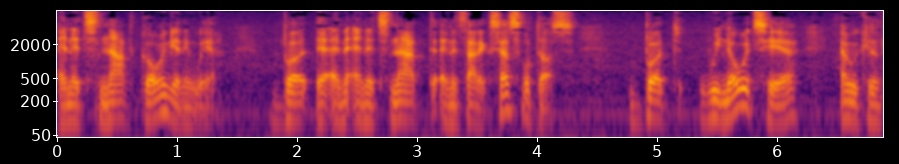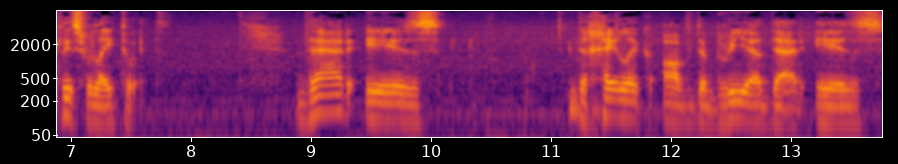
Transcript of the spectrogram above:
and it's not going anywhere, but and, and it's not and it's not accessible to us but we know it's here and we can at least relate to it. That is the chelik of the bria that is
